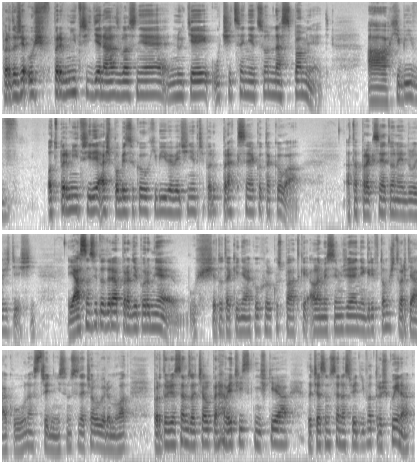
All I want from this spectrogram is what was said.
Protože už v první třídě nás vlastně nutěj učit se něco naspaměť. A chybí v, od první třídy až po vysokou chybí ve většině případů praxe jako taková. A ta praxe je to nejdůležitější. Já jsem si to teda pravděpodobně, už je to taky nějakou chvilku zpátky, ale myslím, že někdy v tom čtvrtáku na střední jsem si začal uvědomovat, protože jsem začal právě číst knížky a začal jsem se na svět dívat trošku jinak.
